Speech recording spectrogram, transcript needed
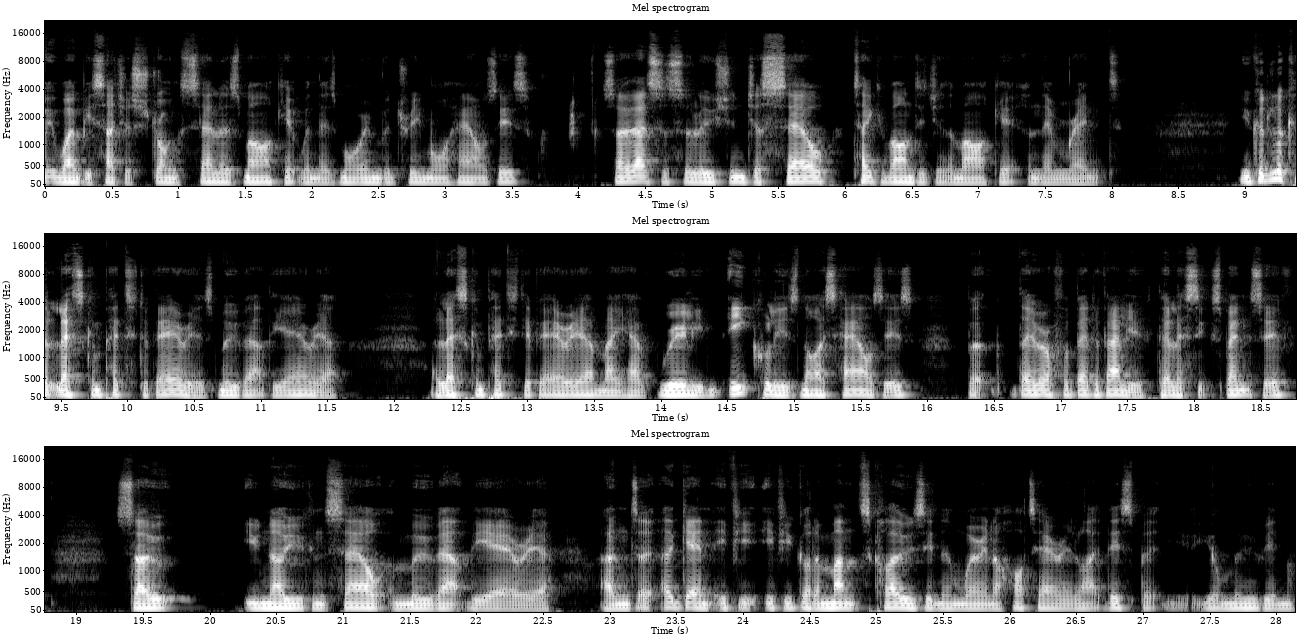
It won't be such a strong seller's market when there's more inventory, more houses. So that's the solution. Just sell, take advantage of the market, and then rent. You could look at less competitive areas, move out the area. A less competitive area may have really equally as nice houses, but they offer better value. They're less expensive. So you know you can sell and move out the area. And uh, again, if you if you've got a month's closing and we're in a hot area like this, but you're moving,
